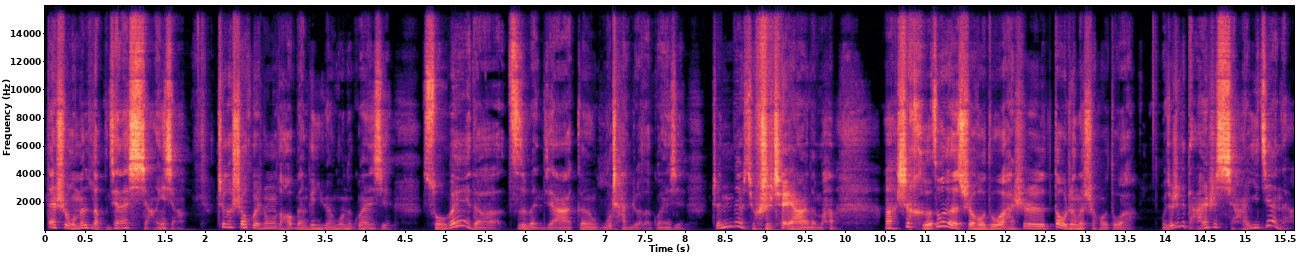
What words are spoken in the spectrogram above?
但是我们冷静来想一想，这个社会中老板跟员工的关系，所谓的资本家跟无产者的关系，真的就是这样的吗？啊，是合作的时候多，还是斗争的时候多啊？我觉得这个答案是显而易见的呀。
